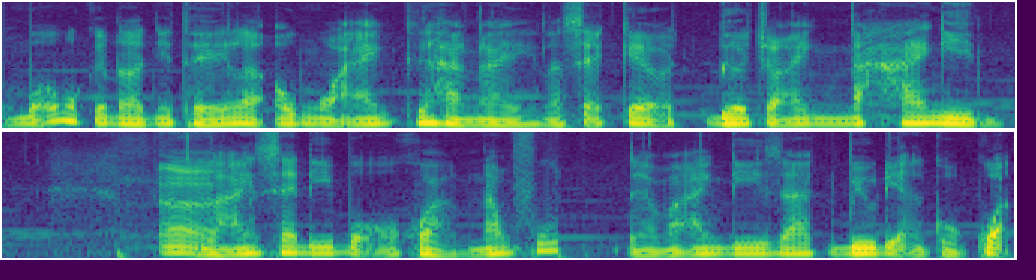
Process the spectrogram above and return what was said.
mỗi một cái đợt như thế là ông ngoại anh cứ hàng ngày là sẽ kêu đưa cho anh hai nghìn ờ. là anh sẽ đi bộ khoảng 5 phút để mà anh đi ra bưu điện của quận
